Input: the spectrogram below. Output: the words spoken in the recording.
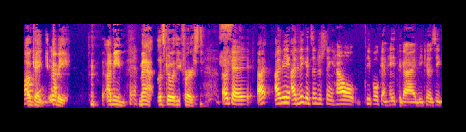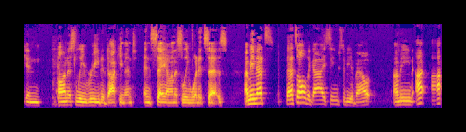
okay, Gabby. I mean, Matt, let's go with you first. Okay. I, I mean, I think it's interesting how people can hate the guy because he can honestly read a document and say honestly what it says. I mean, that's that's all the guy seems to be about. I mean, I, I,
